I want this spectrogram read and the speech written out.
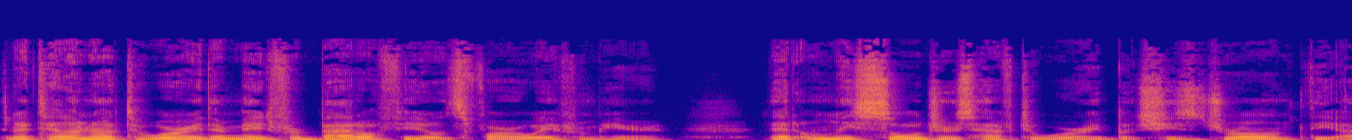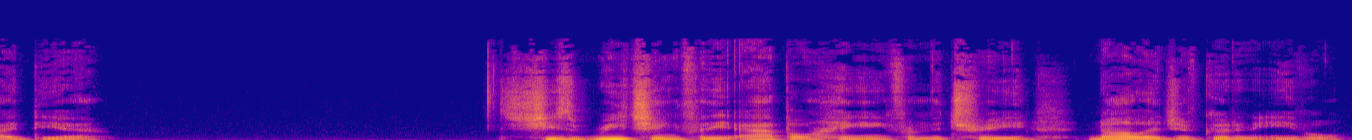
And I tell her not to worry, they're made for battlefields far away from here, that only soldiers have to worry, but she's drawn to the idea. She's reaching for the apple hanging from the tree, knowledge of good and evil.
